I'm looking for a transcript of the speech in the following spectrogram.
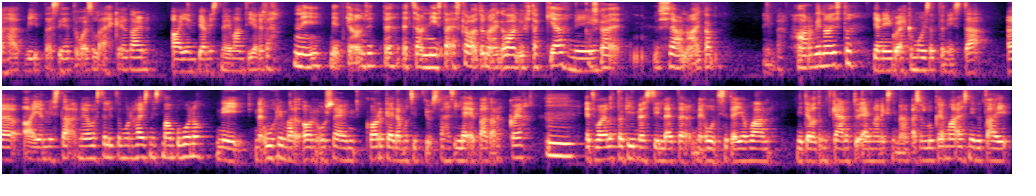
vähän viittaisi siihen, että voisi olla ehkä jotain aiempia, mistä me ei vaan tiedetä. Niin, mitkä on sitten, että se on niistä eskaloitunut eikä vaan yhtäkkiä, Niin. koska se on aika Niinpä. harvinaista. Ja niin kuin ehkä muistatte niistä aiemmista neuvostoliittomurhaista, mistä mä oon puhunut, niin ne uhrimäärät on usein korkeita, mutta sitten just vähän sille epätarkkoja. Mm. Et voi olla toki myös silleen, että ne uutiset ei ole vaan, niitä ei välttämättä käännetty englanniksi, niin mä en pääse lukemaan edes niitä, tai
